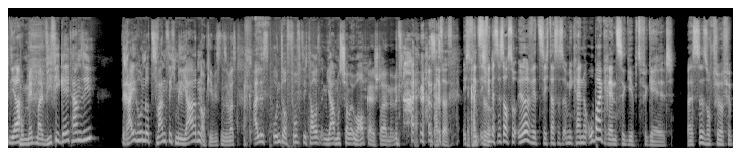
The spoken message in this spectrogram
ja. Moment mal, wie viel Geld haben sie? 320 Milliarden? Okay, wissen Sie was? Alles unter 50.000 im Jahr muss schon mal überhaupt keine Steuern mehr bezahlen. Also, ich finde, find, das ist auch so irrwitzig, dass es irgendwie keine Obergrenze gibt für Geld. Weißt du, so für, für,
